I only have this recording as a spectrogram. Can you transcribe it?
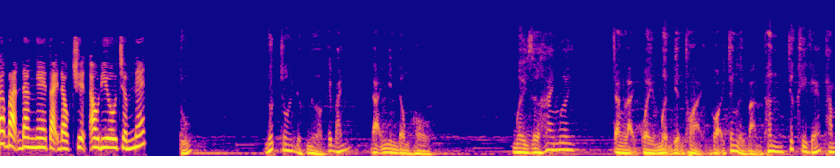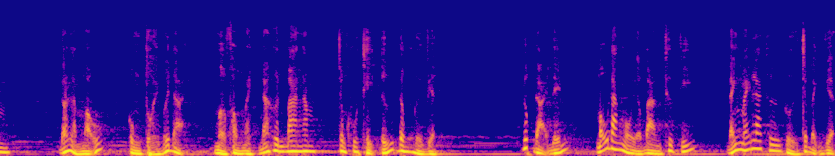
Các bạn đang nghe tại đọc chuyện audio.net Nốt trôi được nửa cái bánh, Đại nhìn đồng hồ. 10 giờ 20 Chàng lại quầy mượn điện thoại Gọi cho người bạn thân trước khi ghé thăm. Đó là Mẫu, Cùng tuổi với Đại, Mở phòng mạch đã hơn 3 năm Trong khu thị tứ đông người Việt. Lúc Đại đến, Mẫu đang ngồi ở bàn thư ký, Đánh máy lá thư gửi cho bệnh viện.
